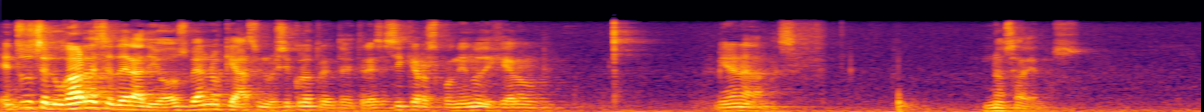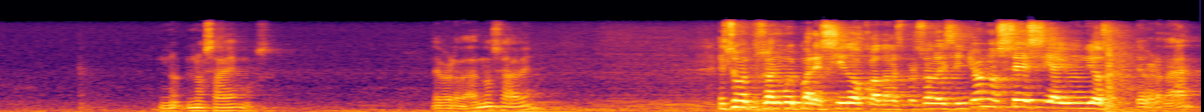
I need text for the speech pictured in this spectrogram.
Entonces, en lugar de ceder a Dios, vean lo que hace en el versículo 33. Así que respondiendo dijeron, mira nada más, no sabemos. No, sabemos. ¿De verdad no saben? Eso me suena muy parecido cuando las personas dicen, yo no sé si hay un Dios. ¿De verdad?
